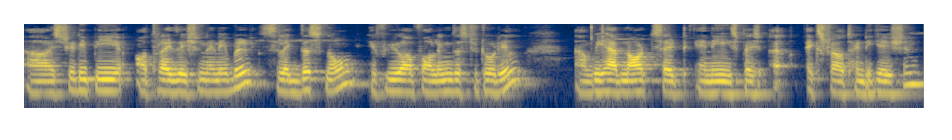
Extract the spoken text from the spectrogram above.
uh, HTTP authorization enabled. Select this no if you are following this tutorial. Uh, we have not set any special uh, extra authentication.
